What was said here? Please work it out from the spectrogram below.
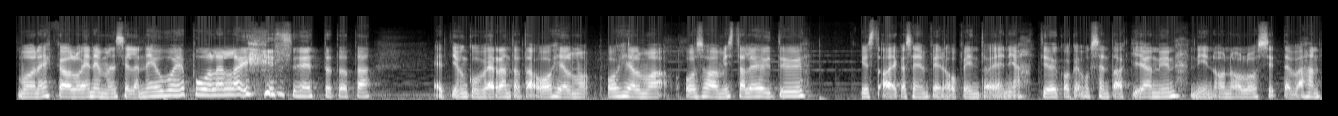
mä oon ehkä ollut enemmän siellä neuvoja puolella se, että, tota, että jonkun verran tota ohjelma, ohjelmaosaamista löytyy just aikaisempien opintojen ja työkokemuksen takia, niin, niin on ollut sitten vähän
